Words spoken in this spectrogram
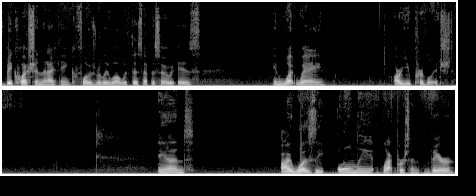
the big question that I think flows really well with this episode is in what way are you privileged? And I was the only black person there.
